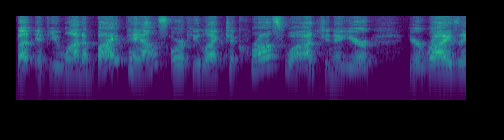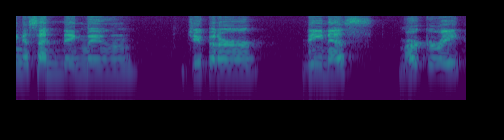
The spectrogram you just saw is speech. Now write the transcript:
But if you want to bypass, or if you like to cross-watch, you know, your, your rising, ascending moon, Jupiter, Venus, Mercury,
